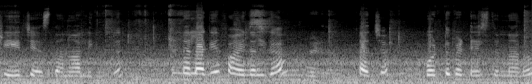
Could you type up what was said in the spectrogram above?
షేర్ చేస్తాను ఆ లింక్. అండ్ అలాగే ఫైనల్గా టచ్ బొట్టు పెట్టేస్తున్నాను.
